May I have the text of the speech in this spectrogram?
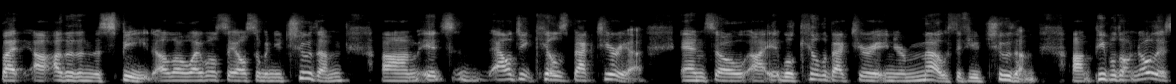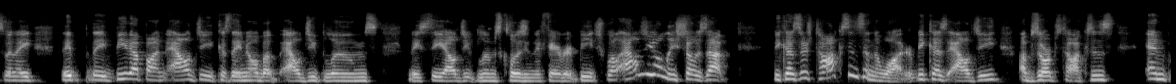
but uh, other than the speed. Although I will say also when you chew them, um, it's algae kills bacteria, and so uh, it will kill the bacteria in your mouth if you chew them. Um, people don't know this when they they they beat up on algae because they know about algae blooms. They see algae blooms closing their favorite beach. Well, algae only shows up because there's toxins in the water because algae absorbs toxins and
